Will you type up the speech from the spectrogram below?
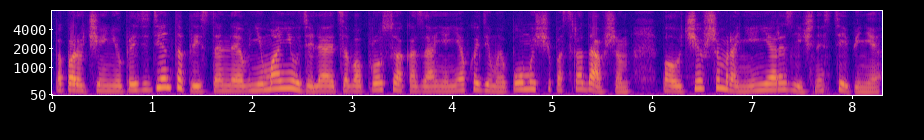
По поручению президента пристальное внимание уделяется вопросу оказания необходимой помощи пострадавшим, получившим ранения различной степени степени.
